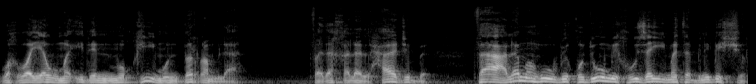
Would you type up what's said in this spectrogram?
وهو يومئذ مقيم بالرملة. فدخل الحاجب فأعلمه بقدوم خزيمة بن بشر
